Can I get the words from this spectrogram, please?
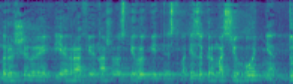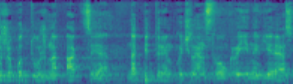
Ми розширили географію нашого співробітництва. І, зокрема, сьогодні дуже потужна акція на підтримку членства України в ЄС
